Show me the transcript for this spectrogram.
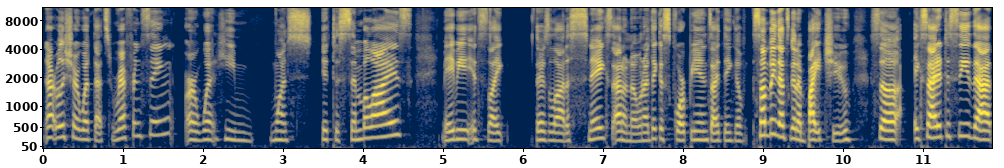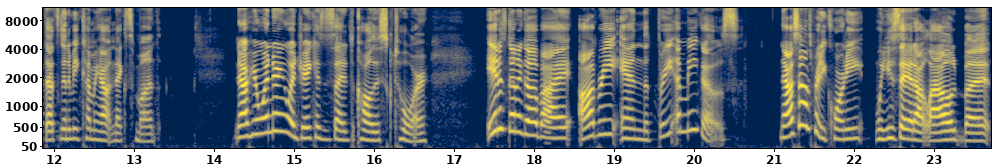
Not really sure what that's referencing or what he wants it to symbolize. Maybe it's like there's a lot of snakes. I don't know. When I think of scorpions, I think of something that's going to bite you. So excited to see that. That's going to be coming out next month. Now, if you're wondering what Drake has decided to call this tour, it is going to go by Aubrey and the Three Amigos. Now, it sounds pretty corny when you say it out loud, but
